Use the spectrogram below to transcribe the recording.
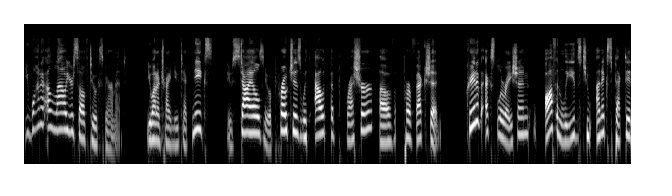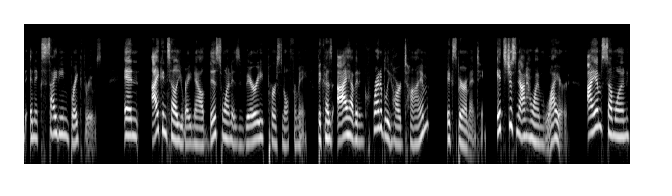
You want to allow yourself to experiment. You want to try new techniques, new styles, new approaches without the pressure of perfection. Creative exploration often leads to unexpected and exciting breakthroughs. And I can tell you right now, this one is very personal for me because I have an incredibly hard time experimenting. It's just not how I'm wired. I am someone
